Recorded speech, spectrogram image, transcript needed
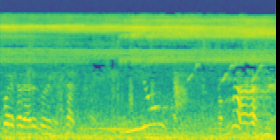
puede jalar eso de mi casa. ¡Nunca! ¡Jamás!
